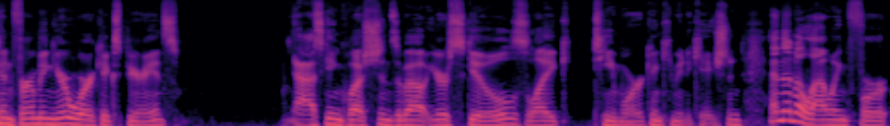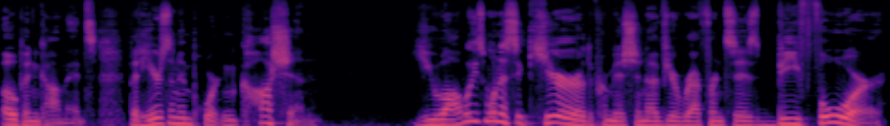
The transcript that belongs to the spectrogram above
confirming your work experience, asking questions about your skills like teamwork and communication, and then allowing for open comments. But here's an important caution you always want to secure the permission of your references before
